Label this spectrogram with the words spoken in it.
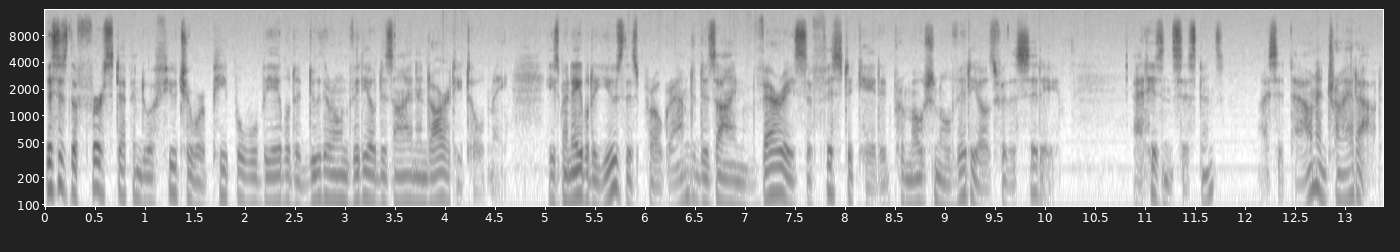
This is the first step into a future where people will be able to do their own video design and art, he told me. He's been able to use this program to design very sophisticated promotional videos for the city. At his insistence, I sit down and try it out.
